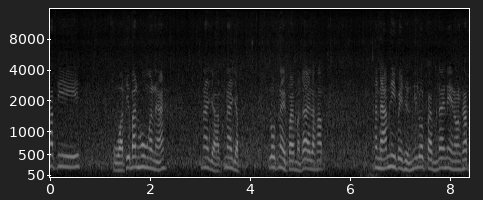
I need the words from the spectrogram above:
ครับที่หัวที่บ้านโฮงกันนะ น่าจะน่าจะ รถไหนไปมาได้แล้วครับ ถ้าน้ำนี่ไปถึงนี่รถไปมาได้แน่นอนครับ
